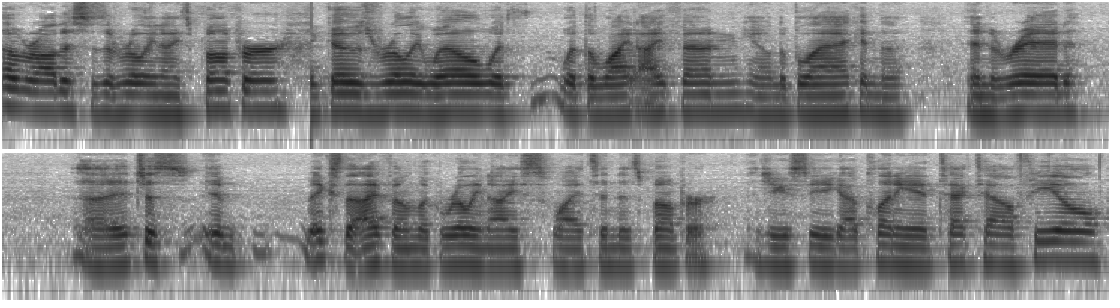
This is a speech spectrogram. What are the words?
overall this is a really nice bumper. It goes really well with with the white iphone you know the black and the and the red. Uh, it just it makes the iphone look really nice while it's in this bumper. As you can see you got plenty of tactile feel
